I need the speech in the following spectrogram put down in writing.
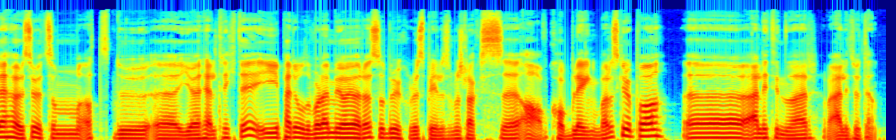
Det høres jo ut som at du uh, gjør helt riktig. I perioder hvor det er mye å gjøre, så bruker du spillet som en slags uh, avkobling. Bare skru på, eh, er litt inne der, er litt ute igjen.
